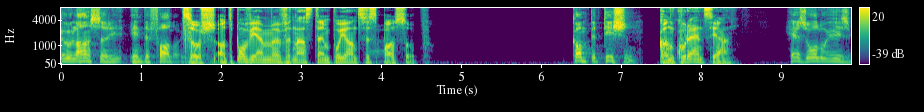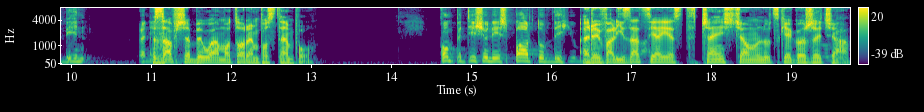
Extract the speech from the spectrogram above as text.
I will answer in- in the following. Cóż, odpowiem w następujący sposób. Competition Konkurencja zawsze była motorem postępu. Rywalizacja jest częścią ludzkiego życia.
